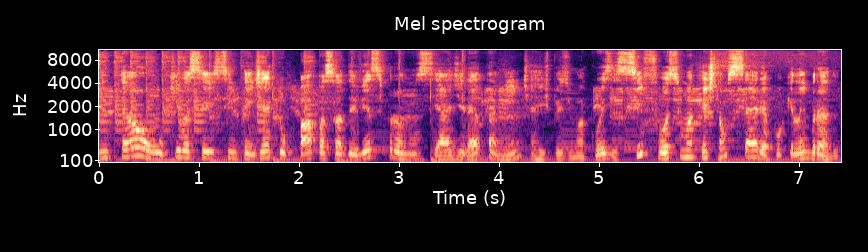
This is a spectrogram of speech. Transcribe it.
Então, o que você se entende é que o Papa só devia se pronunciar diretamente a respeito de uma coisa se fosse uma questão séria, porque lembrando,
